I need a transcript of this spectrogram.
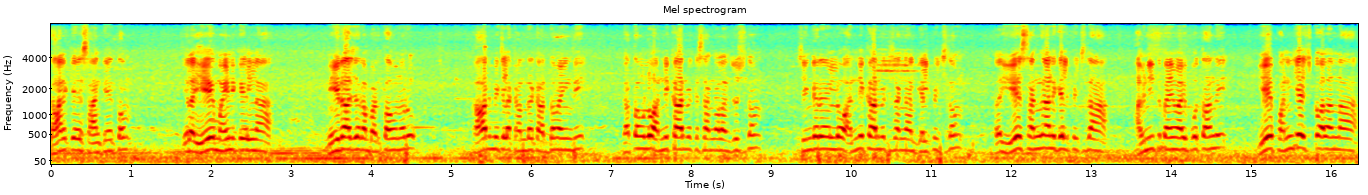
దానికే సంకేతం. ఇలా ఏ మైండ్కి వెళ్ళినా నీరాజనం పడుతూ ఉన్నారు. కార్మికులకు అందరికీ అర్థమైంది. గతంలో అన్ని కార్మిక సంఘాలను చూసినాం. సింగరేణిలో అన్ని కార్మిక సంఘాలను గెలిపించడం ఏ సంఘాన్ని గెలిపించినా అవినీతిమయం అయిపోతుంది. ఏ పని చేసుకోవాలన్నా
